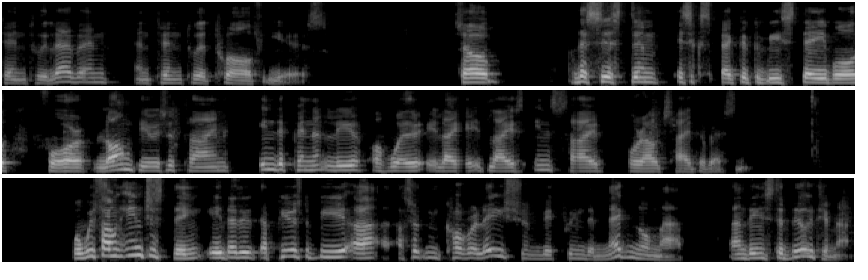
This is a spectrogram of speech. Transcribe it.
10 to 11, and 10 to the 12 years. So the system is expected to be stable for long periods of time, independently of whether it, lies inside or outside the resonance. What we found interesting is that it appears to be a, a certain correlation between the Megno map and the instability map,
